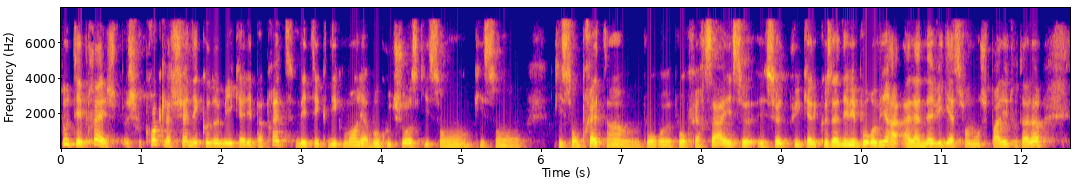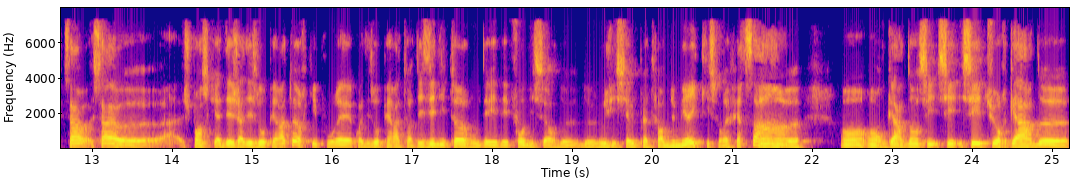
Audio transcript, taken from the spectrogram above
tout... est prêt. Je, je, crois que la chaîne économique, elle n'est pas prête, mais techniquement, il y a beaucoup de choses qui sont, qui sont, qui sont prêtes hein, pour, pour faire ça, et ce, et ce depuis quelques années. Mais pour revenir à, la navigation dont je parlais tout à l'heure, ça, ça euh, je pense qu'il y a déjà des opérateurs qui pourraient, quoi, des opérateurs, des éditeurs ou des, des fournisseurs de, logiciels ou plateformes numériques qui sauraient faire ça, hein, euh, en, regardant, si, si, tu regardes euh,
